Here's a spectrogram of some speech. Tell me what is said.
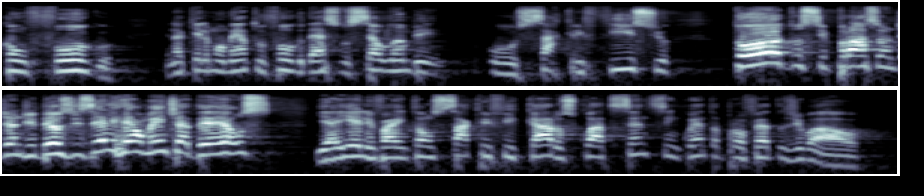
com fogo. E naquele momento o fogo desce do céu, lambe o sacrifício, todos se prostram diante de Deus, diz ele realmente é Deus, e aí ele vai então sacrificar os 450 profetas de Baal.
